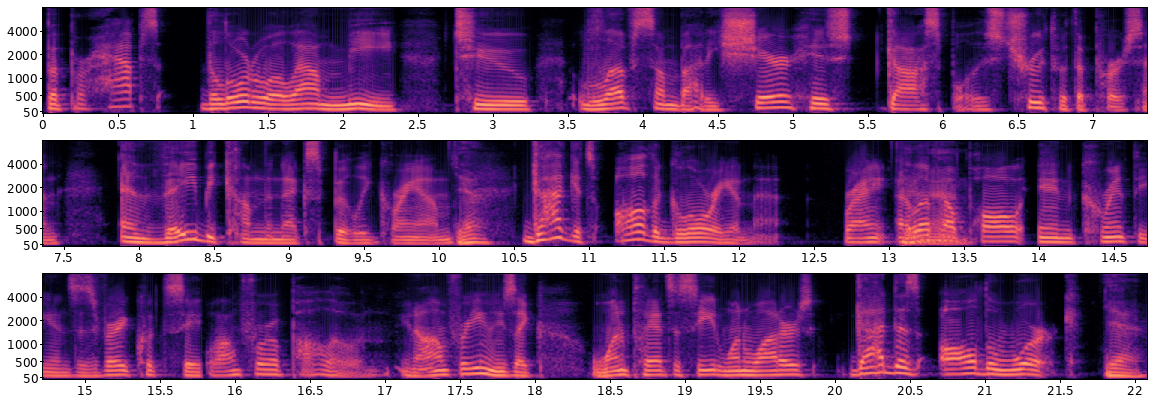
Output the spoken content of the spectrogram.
but perhaps the Lord will allow me to love somebody, share his gospel, his truth with a person, and they become the next Billy Graham. Yeah. God gets all the glory in that. Right. I love how Paul in Corinthians is very quick to say, Well, I'm for Apollo and you know, I'm for you. And he's like, one plants a seed, one waters. God does all the work. Yeah.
